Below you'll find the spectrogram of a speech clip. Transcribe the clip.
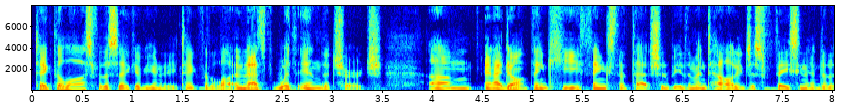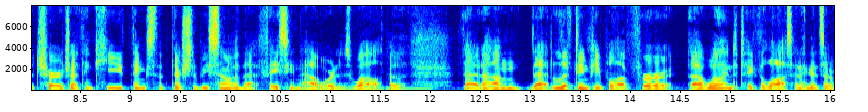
Take the loss for the sake of unity. Take for the loss, and that's within the church. Um, and I don't think he thinks that that should be the mentality just facing into the church. I think he thinks that there should be some of that facing outward as well. For the, that um, that lifting people up for uh, willing to take the loss. I think that's a,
